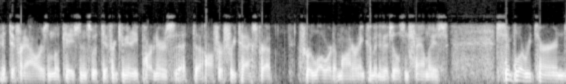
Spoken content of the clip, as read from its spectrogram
at different hours and locations with different community partners that uh, offer free tax prep for lower to moderate income individuals and families. Simpler returns,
